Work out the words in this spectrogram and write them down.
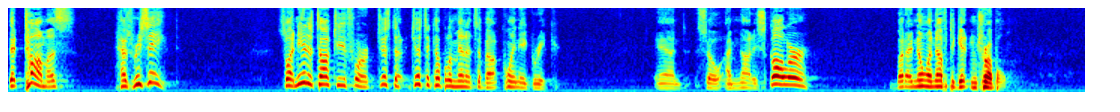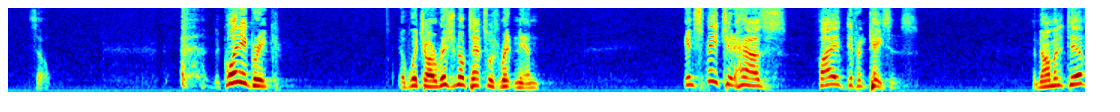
that Thomas has received. So I need to talk to you for just a, just a couple of minutes about Koine Greek. And so I'm not a scholar, but I know enough to get in trouble. So, the Koine Greek, of which our original text was written in, in speech it has five different cases the nominative,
